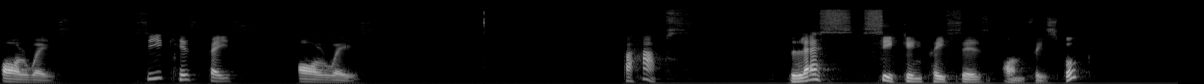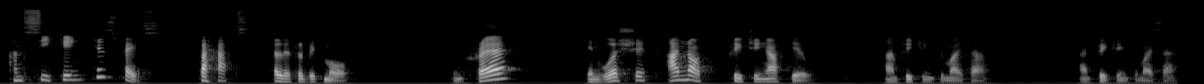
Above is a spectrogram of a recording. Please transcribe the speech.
always. Seek his face always. Perhaps less seeking faces on Facebook and seeking his face, perhaps a little bit more. In prayer, in worship, I'm not preaching at you, I'm preaching to myself. I'm preaching to myself.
